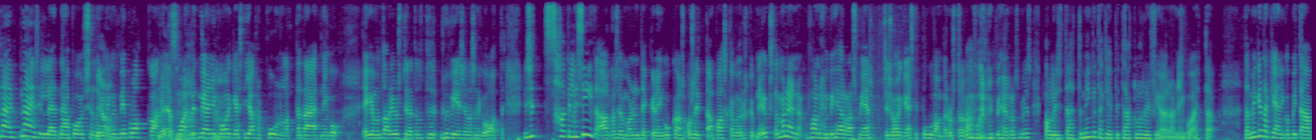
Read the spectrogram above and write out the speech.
näin, näin silleen, että nämä pois sieltä, niin kuin, että minä blokkaan teidät. Meitä Mua, sinne- että minä niin oikeasti jaksa kuunnella tätä, että niin kuin, eikä mun tarvitse just silleen, että olette hyviä sellaisia niin kuin ootte. Niin sitten saakeli siitä alkoi semmoinen, tekö niin kuin kans osittain paskamyrsky. Niin yksi tämmöinen vanhempi herrasmies, siis oikeasti puhuvan perusteella vähän vanhempi herrasmies, oli sitä, että minkä takia pitää glorifioida, niin kuin, että tai minkä takia niin kuin pitää,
